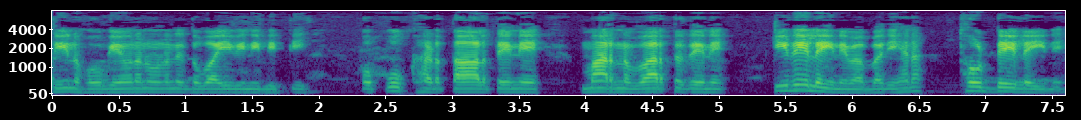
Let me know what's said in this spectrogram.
ਦਿਨ ਹੋ ਗਏ ਉਹਨਾਂ ਨੂੰ ਉਹਨਾਂ ਨੇ ਦਵਾਈ ਵੀ ਨਹੀਂ ਲਿੱਤੀ ਉਹ ਭੁੱਖ ਹੜਤਾਲ ਤੇ ਨੇ, ਮਰਨ ਵਰਤ ਨੇ। ਕਿਹਦੇ ਲਈ ਨੇ ਬਾਬਾ ਜੀ ਹੈਨਾ ਤੁਹਾਡੇ ਲਈ ਨੇ।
